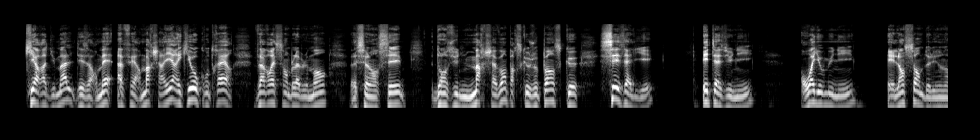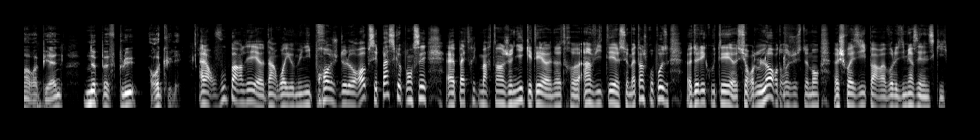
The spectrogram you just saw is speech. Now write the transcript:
qui aura du mal désormais à faire marche arrière et qui, au contraire, va vraisemblablement euh, se lancer dans une marche avant parce que je pense que ses alliés, États-Unis, Royaume-Uni, et l'ensemble de l'Union européenne ne peuvent plus reculer. Alors, vous parlez euh, d'un Royaume-Uni proche de l'Europe. C'est pas ce que pensait euh, Patrick Martin-Genier, qui était euh, notre invité ce matin. Je propose de l'écouter sur l'ordre, justement, choisi par Volodymyr Zelensky.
